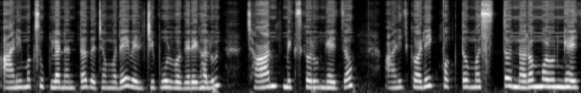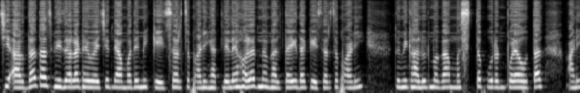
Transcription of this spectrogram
आणि मग सुकल्यानंतर त्याच्यामध्ये वेलची पूड वगैरे घालून छान मिक्स करून घ्यायचं. आणि कणिक फक्त मस्त नरम मळून घ्यायची अर्धा तास भिजायला ठेवायची. त्यामध्ये मी केसरचं पाणी घातलेलं आहे. हळद न घालता एकदा केसरचं पाणी तुम्ही घालून बघा. मस्त पुरणपोळ्या होतात. आणि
